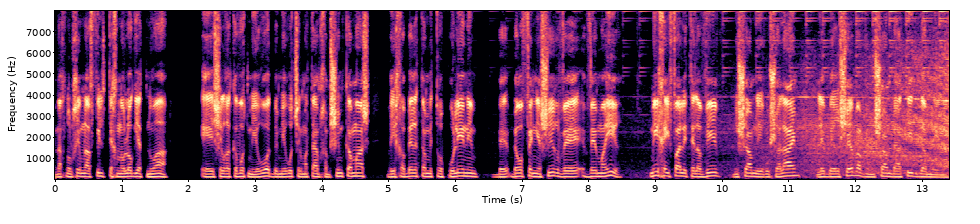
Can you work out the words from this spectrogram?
אנחנו הולכים להפעיל טכנולוגיית תנועה של רכבות מהירות במהירות של 250 קמ"ש, ויחבר את המטרופולינים באופן ישיר ומהיר, מחיפה לתל אביב, משם לירושלים, לבאר שבע, ומשם בעתיד גם לאילת.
